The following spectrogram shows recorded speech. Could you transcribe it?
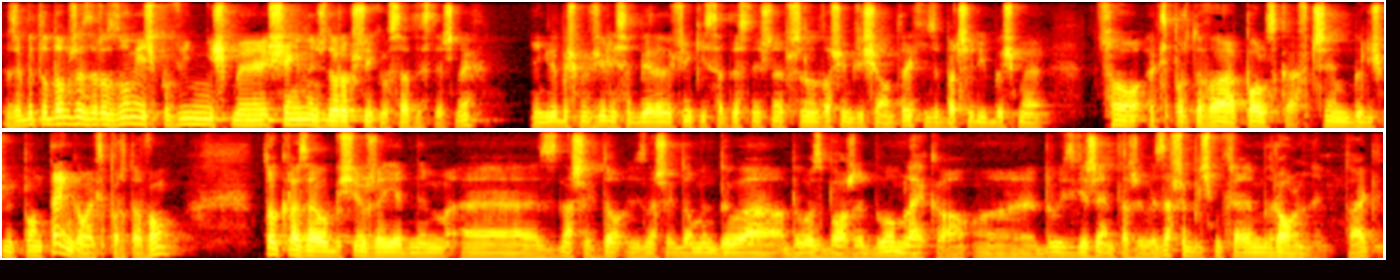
Żeby to dobrze zrozumieć, powinniśmy sięgnąć do roczników statystycznych. I gdybyśmy wzięli sobie roczniki statystyczne przed lat 80. i zobaczylibyśmy, co eksportowała Polska, w czym byliśmy potęgą eksportową, to okazałoby się, że jednym e, z naszych, do, z naszych domen była, było zboże, było mleko, e, były zwierzęta żywe. Zawsze byliśmy krajem rolnym. Tak?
